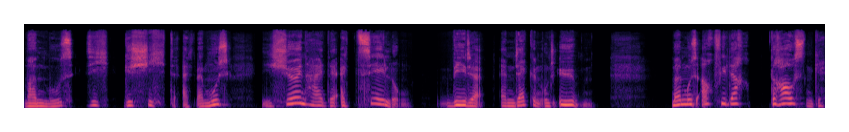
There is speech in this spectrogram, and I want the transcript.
Man muss sich Geschichte, man muss die Schönheit der Erzählung wieder entdecken und üben. Man muss auch viel nach draußen gehen.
